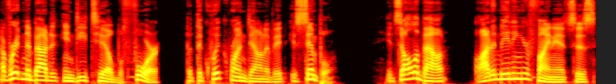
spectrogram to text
I've written about it in detail before, but the quick rundown of it is simple. It's all about automating your finances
